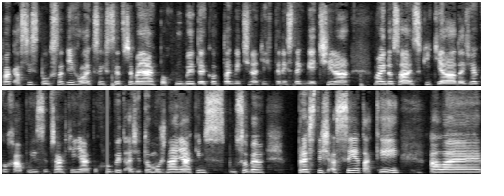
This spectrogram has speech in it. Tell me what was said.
pak asi spousta těch holek se chce třeba nějak pochlubit, jako tak většina těch tenistek, většina mají docela hezký těla, takže jako chápu, že se třeba chtějí nějak pochlubit a že to možná nějakým způsobem prestiž asi je taky, ale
